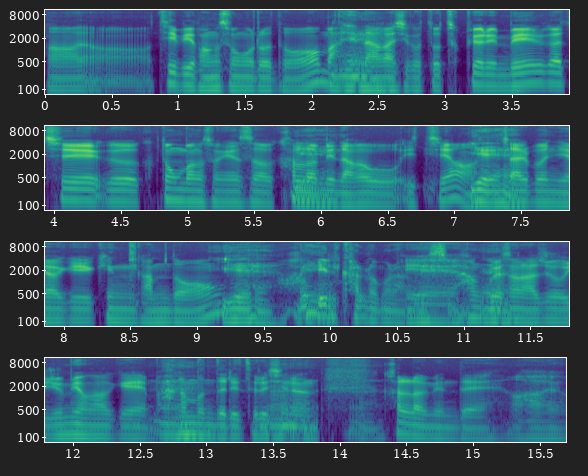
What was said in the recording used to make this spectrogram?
어, 어, TV 방송으로도 많이 예. 나가시고 또 특별히 매일같이 그 극동 방송에서 칼럼이 예. 나가고 있지요. 예. 짧은 이야기 긴 감동. 예, 한국- 매일 칼럼을 하고 예, 있어요. 한국에서는 아주 유명하게 많은 분들이 들으시는 예, 예. 칼럼인데 아유.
